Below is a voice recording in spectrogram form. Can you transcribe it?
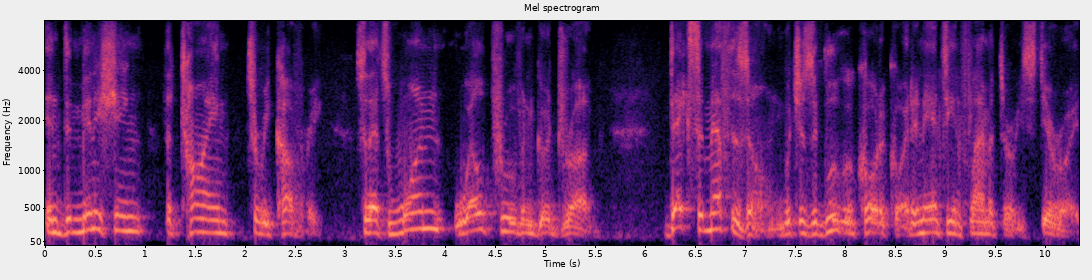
in diminishing the time to recovery. So that's one well-proven good drug. Dexamethasone, which is a glucocorticoid, an anti-inflammatory steroid,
